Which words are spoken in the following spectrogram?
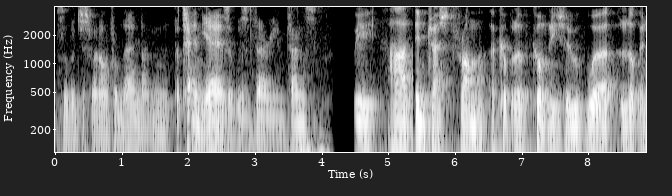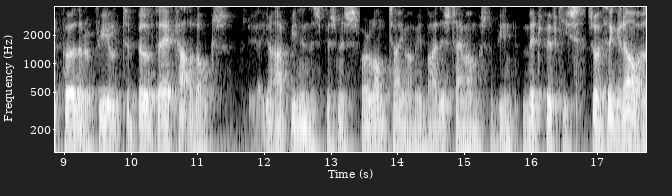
So we just went on from there. And for 10 years, it was very intense. We had interest from a couple of companies who were looking further afield to build their catalogues. You know, I'd been in this business for a long time. I mean, by this time I must have been mid 50s. So I'm thinking, oh, well,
